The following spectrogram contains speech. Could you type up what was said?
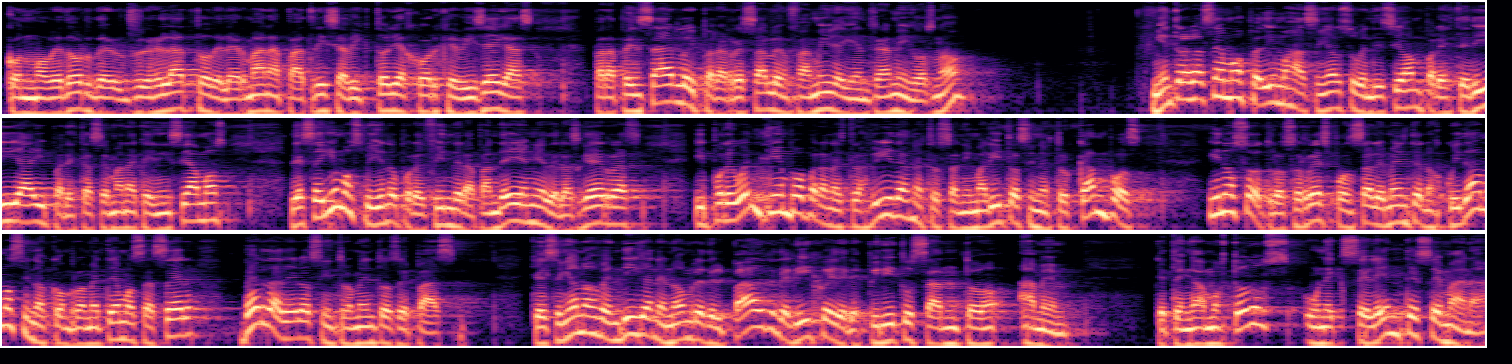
Conmovedor del relato de la hermana Patricia Victoria Jorge Villegas, para pensarlo y para rezarlo en familia y entre amigos, ¿no? Mientras lo hacemos, pedimos al Señor su bendición para este día y para esta semana que iniciamos. Le seguimos pidiendo por el fin de la pandemia, de las guerras y por el buen tiempo para nuestras vidas, nuestros animalitos y nuestros campos y nosotros responsablemente nos cuidamos y nos comprometemos a ser verdaderos instrumentos de paz. Que el Señor nos bendiga en el nombre del Padre, del Hijo y del Espíritu Santo. Amén. Que tengamos todos una excelente semana.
